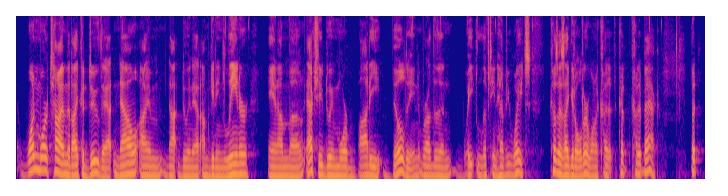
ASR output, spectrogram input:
one more time that I could do that. Now I'm not doing that. I'm getting leaner and I'm uh, actually doing more body building rather than weight lifting heavy weights because as I get older, I want to cut it, cut, cut it back. But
